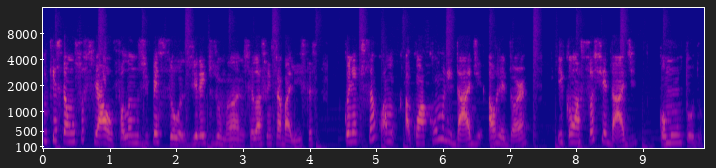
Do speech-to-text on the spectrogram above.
Em questão social, falamos de pessoas, direitos humanos, relações trabalhistas, conexão com a, com a comunidade ao redor e com a sociedade como um todo.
